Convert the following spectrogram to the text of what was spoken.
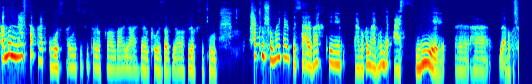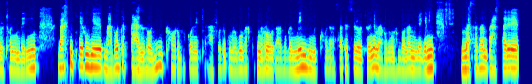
اما نه فقط قرص های مثل سیتالوپرام و یا پروزاک یا فلوکستین حتی شما اگر به سر وقت در واقع مواد اصلی در واقع سرتونین بریم وقتی که روی مواد غذایی کار بکنید که افراد گوناگون وقتی اینا رو در واقع میل می‌کنن سطح سروتونین مغز اونها بالا میره. یعنی مثلا بر سر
